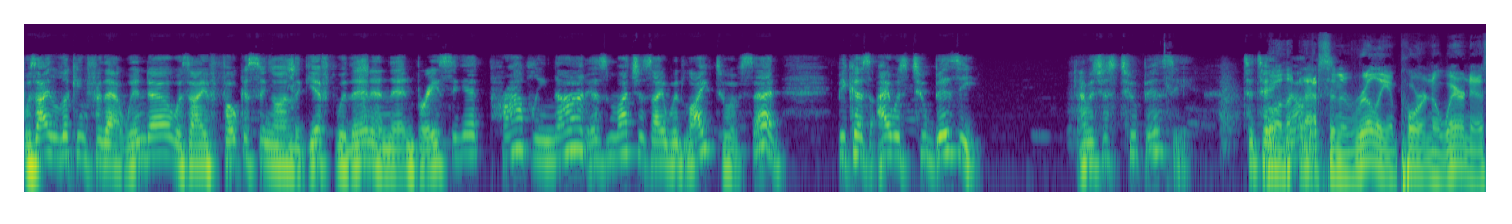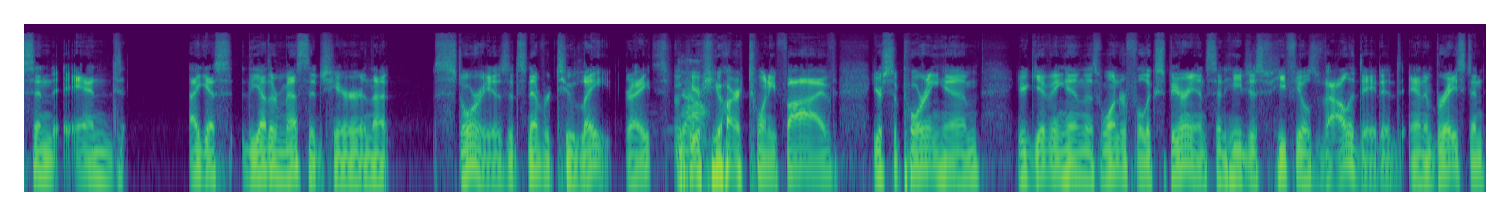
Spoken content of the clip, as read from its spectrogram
Was I looking for that window? Was I focusing on the gift within and embracing it? Probably not as much as I would like to have said because I was too busy. I was just too busy to take well, notice. That's a really important awareness, and and I guess the other message here in that story is it's never too late, right? So no. here you are, 25. You're supporting him. You're giving him this wonderful experience, and he just he feels validated and embraced. And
